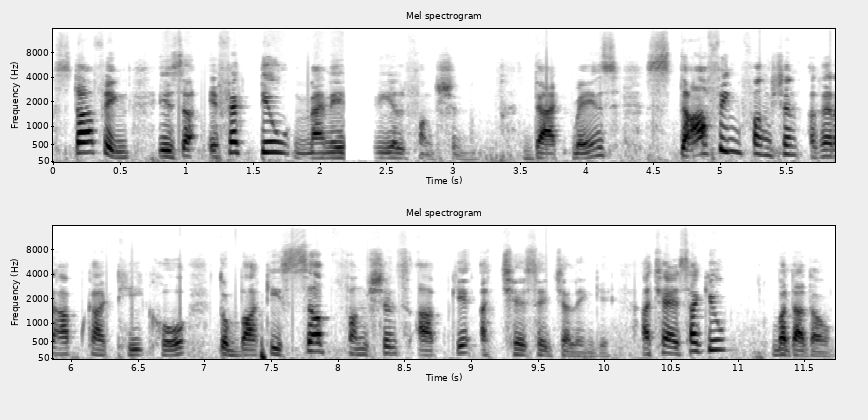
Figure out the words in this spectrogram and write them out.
staffing is an effective managerial function That means staffing function अगर आपका ठीक हो तो बाकी सब फ़ंक्शंस आपके अच्छे से चलेंगे। अच्छा ऐसा क्यों? बताता हूँ।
